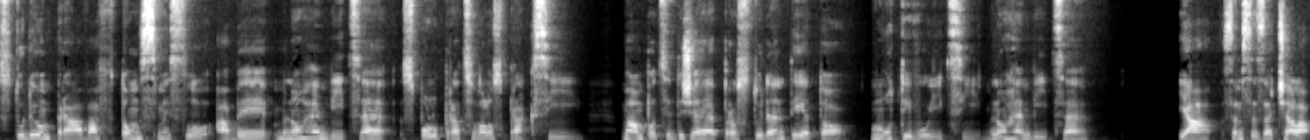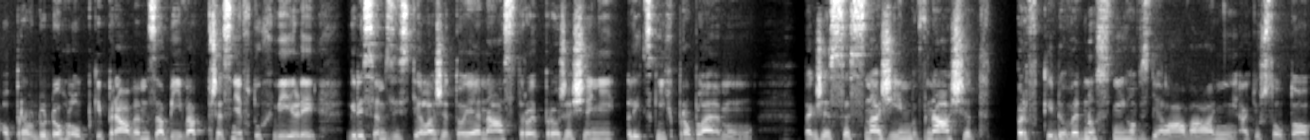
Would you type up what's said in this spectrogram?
studium práva v tom smyslu, aby mnohem více spolupracovalo s praxí. Mám pocit, že pro studenty je to motivující mnohem více, já jsem se začala opravdu dohloubky právem zabývat přesně v tu chvíli, kdy jsem zjistila, že to je nástroj pro řešení lidských problémů. Takže se snažím vnášet prvky dovednostního vzdělávání, ať už jsou to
